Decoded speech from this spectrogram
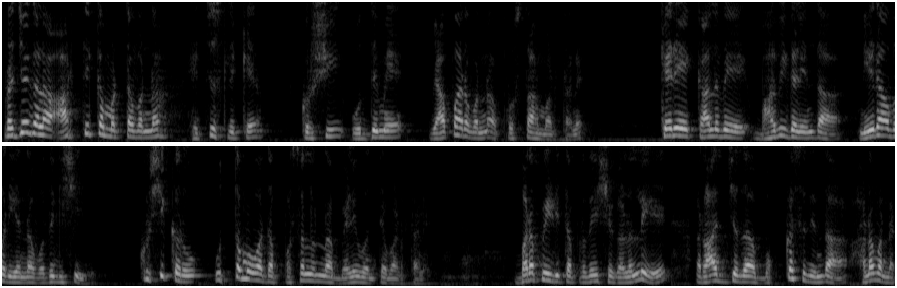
ಪ್ರಜೆಗಳ ಆರ್ಥಿಕ ಮಟ್ಟವನ್ನು ಹೆಚ್ಚಿಸಲಿಕ್ಕೆ ಕೃಷಿ, ಉದ್ದಿಮೆ, ವ್ಯಾಪಾರವನ್ನು ಪ್ರೋತ್ಸಾಹ ಮಾಡ್ತಾನೆ. ಕೆರೆ, ಕಾಲುವೆ, ಬಾವಿಗಳಿಂದ ನೀರಾವರಿಯನ್ನು ಒದಗಿಸಿ ಕೃಷಿಕರು ಉತ್ತಮವಾದ ಫಸಲನ್ನು ಬೆಳೆಯುವಂತೆ ಮಾಡ್ತಾನೆ. ಬರಪೀಡಿತ ಪ್ರದೇಶಗಳಲ್ಲಿ ರಾಜ್ಯದ ಬೊಕ್ಕಸದಿಂದ ಹಣವನ್ನು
